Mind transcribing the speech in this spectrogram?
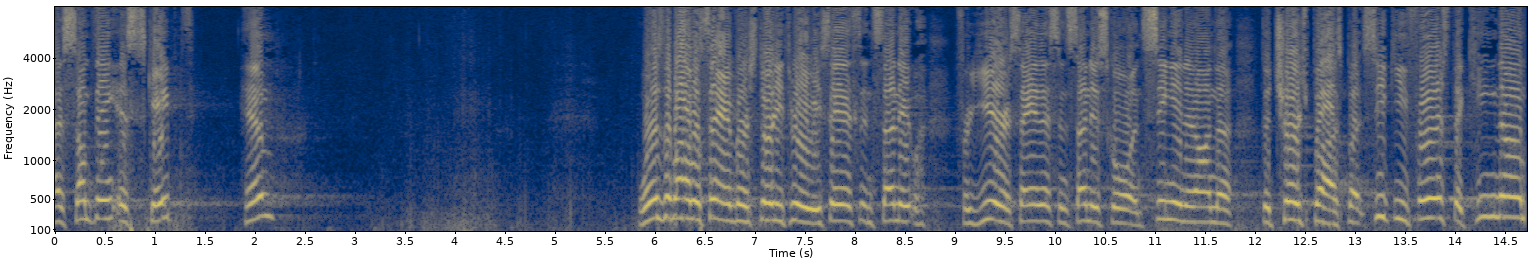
has something escaped him? What does the Bible say in verse 33? We say this in Sunday, for years, saying this in Sunday school and singing it on the, the church bus. But seek ye first the kingdom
